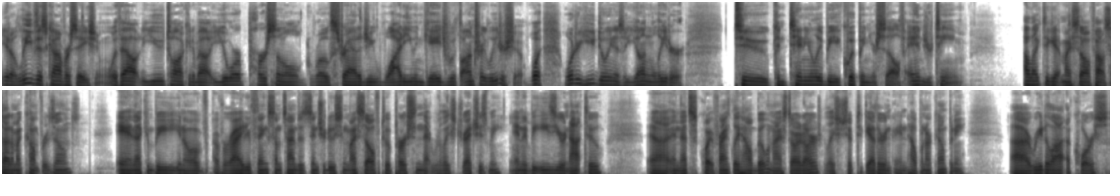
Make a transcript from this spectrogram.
you know, leave this conversation without you talking about your personal growth strategy. Why do you engage with EntreLeadership? What what are you doing as a young leader to continually be equipping yourself and your team? I like to get myself outside of my comfort zones. And that can be, you know, a, a variety of things. Sometimes it's introducing myself to a person that really stretches me, mm-hmm. and it'd be easier not to. Uh, and that's quite frankly how Bill and I started our relationship together and, and helping our company. Uh, read a lot, of course,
